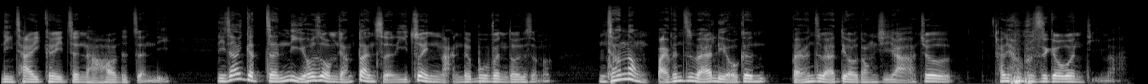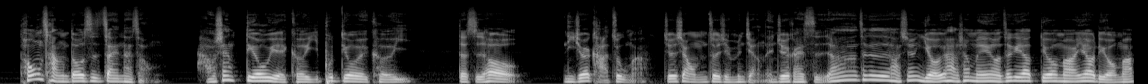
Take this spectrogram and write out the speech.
你才可以真的好好的整理。你知道一个整理，或是我们讲断舍离最难的部分都是什么？你知道那种百分之百要留跟百分之百丢的东西啊，就。它就不是个问题嘛，通常都是在那种好像丢也可以，不丢也可以的时候，你就会卡住嘛。就像我们最前面讲的，你就会开始啊，这个好像有，又好像没有，这个要丢吗？要留吗？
